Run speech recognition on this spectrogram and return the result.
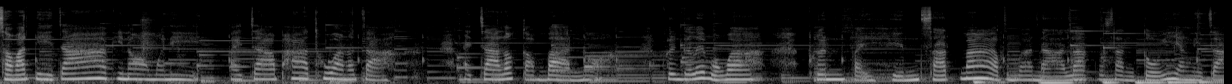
สวัสดีจ้าพี่น้องมื้อนี้ไอจ้าผ้าทั่วนะจ้าไอจ้าแล้วกลับบ้านเนาะเพิ่นก็เลยบอกว่า เพิ่นไปเห็นสัตว์มาเพิ่นว่าน่ารักว่าสั่นโตอีหยังนี่จ้า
